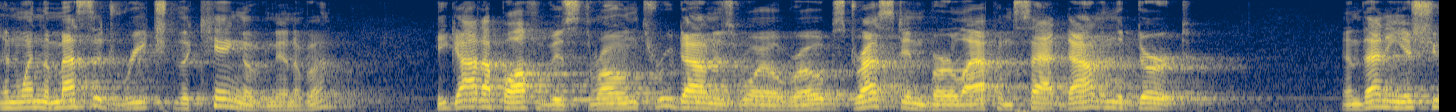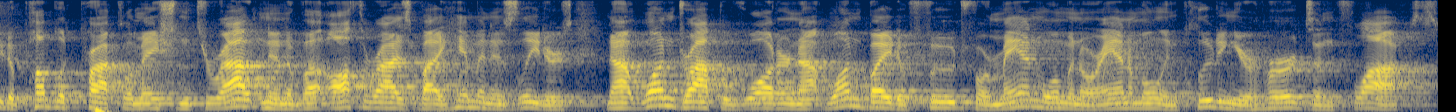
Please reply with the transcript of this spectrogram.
And when the message reached the king of Nineveh, he got up off of his throne, threw down his royal robes, dressed in burlap, and sat down in the dirt. And then he issued a public proclamation throughout Nineveh, authorized by him and his leaders not one drop of water, not one bite of food for man, woman, or animal, including your herds and flocks.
